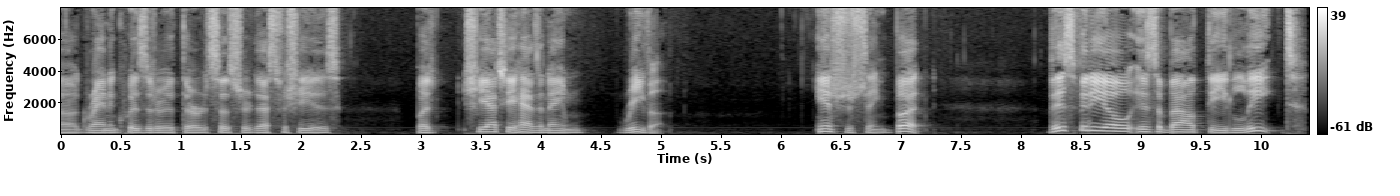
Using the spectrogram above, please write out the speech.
uh, Grand Inquisitor, third sister. That's what she is. But she actually has a name, Reva. Interesting. But this video is about the leaked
